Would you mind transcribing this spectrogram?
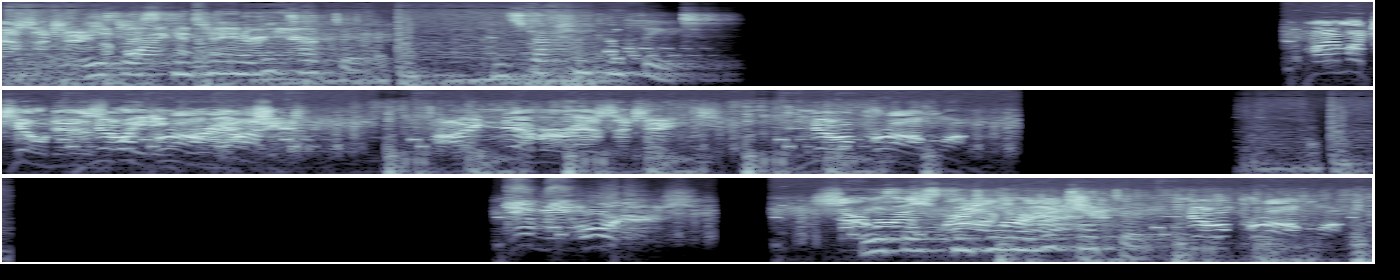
hesitate. Resource Supply container container detected. Construction complete. My Matilda is waiting for action. I never hesitate. No problem. Give me orders. Cerberus Resource ready container detected. No problem.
